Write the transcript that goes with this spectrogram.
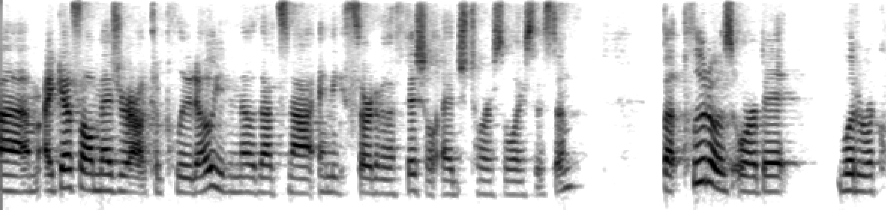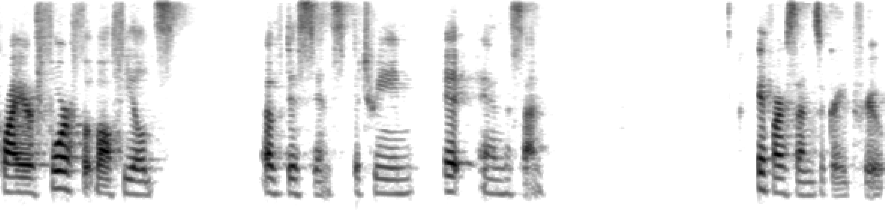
Um, I guess I'll measure out to Pluto, even though that's not any sort of official edge to our solar system. But Pluto's orbit would require four football fields of distance between it and the sun, if our sun's a grapefruit.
